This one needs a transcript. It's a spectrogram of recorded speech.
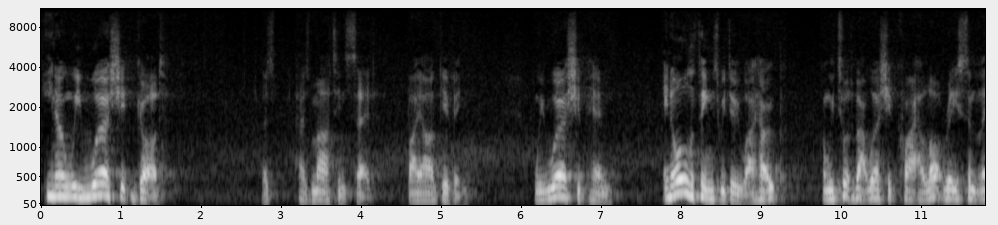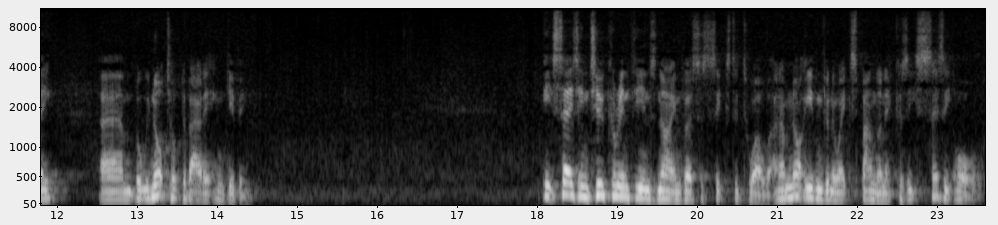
You know, we worship God, as, as Martin said by our giving. We worship Him in all the things we do, I hope. And we talked about worship quite a lot recently, um, but we've not talked about it in giving. It says in 2 Corinthians 9, verses 6 to 12, and I'm not even going to expand on it because it says it all.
